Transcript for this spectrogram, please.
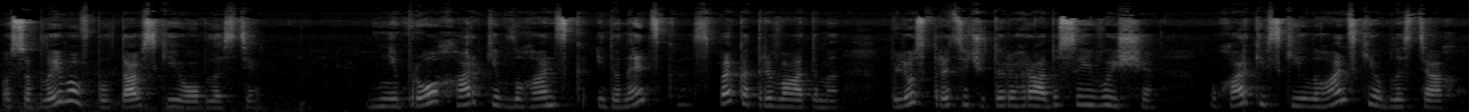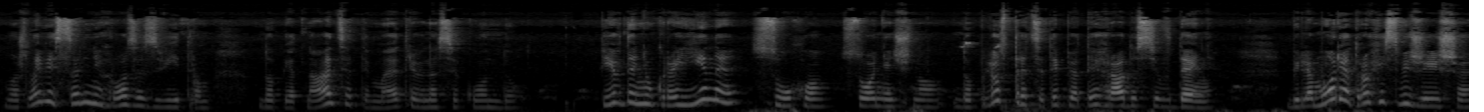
особливо в Полтавській області. Дніпро, Харків, Луганськ і Донецьк спека триватиме плюс 34 градуси і вище. У Харківській і Луганській областях можливі сильні грози з вітром до 15 метрів на секунду. Південь України сухо, сонячно, до плюс 35 градусів в день. Біля моря трохи свіжіше,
